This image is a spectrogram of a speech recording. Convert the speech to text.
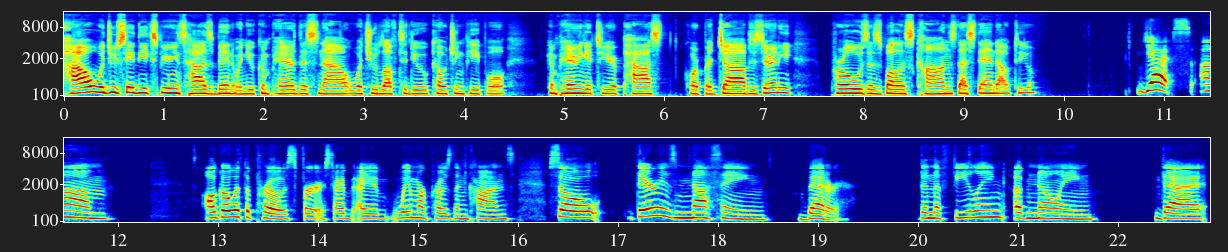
how would you say the experience has been when you compare this now, what you love to do, coaching people, comparing it to your past corporate jobs? Is there any pros as well as cons that stand out to you? Yes. Um, I'll go with the pros first. I, I have way more pros than cons. So there is nothing better than the feeling of knowing that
